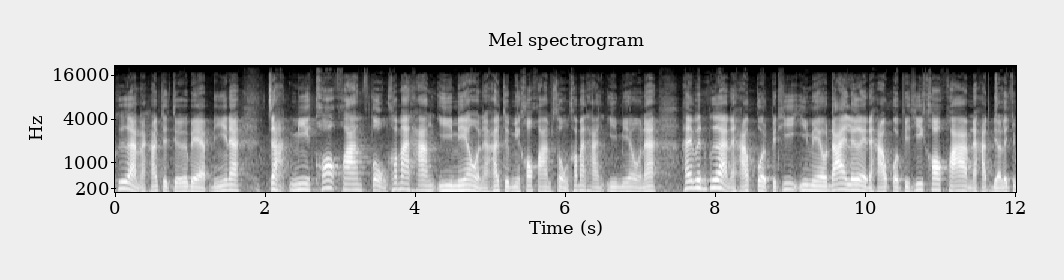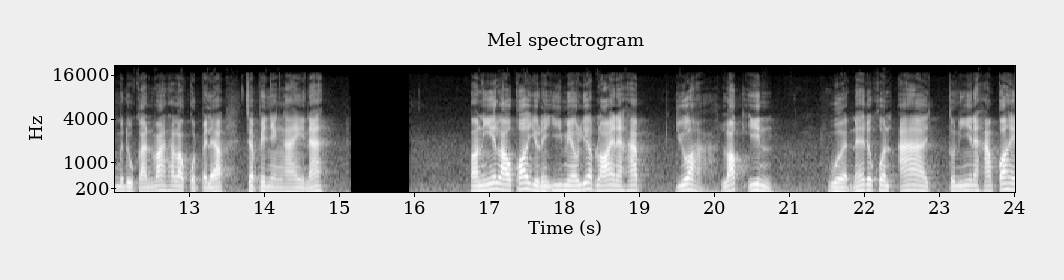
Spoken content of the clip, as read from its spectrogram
เพื่อนๆนะครับ จะเจอแบบนี้นะจะมีข้อความส่งเข้ามาทางอีเมลนะครับจะมีข้อความส่งเข้ามาทางอีเมลนะให้เพื่อนๆนะครับ กดไปที่อีเมลได้เลยนะครับ กดไปที่ข้อความนะครับ เดี๋ยวเราจะมาดูกันว่าถ้าเรากดไปแล้วจะเป็นยังไงนะตอนนี้เราก็อยู่ในอีเมลเรียบร้อยนะครับ your login word นะทุกคนอ่า ตัวนี้นะครับก็ให้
